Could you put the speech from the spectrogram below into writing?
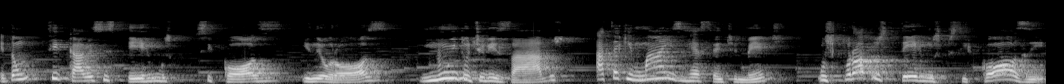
Então ficaram esses termos psicose e neurose muito utilizados, até que mais recentemente os próprios termos psicose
